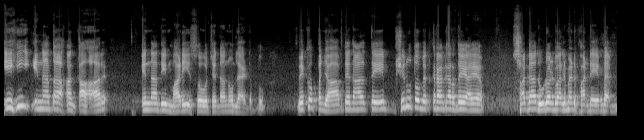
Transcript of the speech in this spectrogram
ਇਹੀ ਇਹਨਾਂ ਦਾ ਹੰਕਾਰ, ਇਹਨਾਂ ਦੀ ਮਾੜੀ ਸੋਚ ਇਹਨਾਂ ਨੂੰ ਲੈ ਡੱਬੂ। ਵੇਖੋ, ਪੰਜਾਬ ਦੇ ਨਾਲ ਤੇ ਸ਼ੁਰੂ ਤੋਂ ਵਿਤਕਰਾ ਕਰਦੇ ਆਏ ਆ। ਸਾਡਾ ਰੂਰਲ ਡਿਵੈਲਪਮੈਂਟ ਫੰਡ ਇਹ ਬ-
